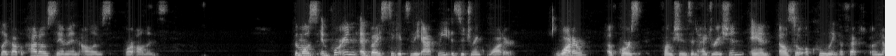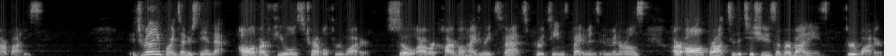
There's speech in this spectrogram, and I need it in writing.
like avocado, salmon, olives, or almonds. The most important advice to give to the athlete is to drink water. Water, of course, functions in hydration and also a cooling effect on our bodies. It's really important to understand that all of our fuels travel through water. So our carbohydrates, fats, proteins, vitamins, and minerals are all brought to the tissues of our bodies through water.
